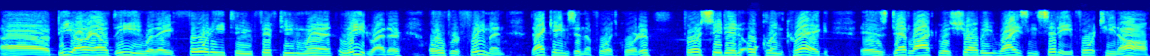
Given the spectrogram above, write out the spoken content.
Uh, BRLD with a 40 to 15 win lead rather over Freeman. That game's in the fourth quarter. Fourth seeded Oakland Craig is deadlocked with Shelby Rising City 14 all.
